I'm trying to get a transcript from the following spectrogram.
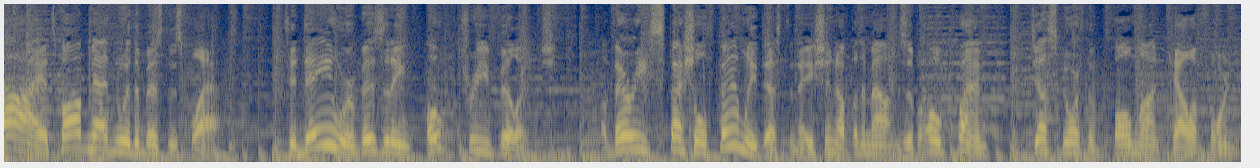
Hi, it's Bob Madden with a Business Blast. Today we're visiting Oak Tree Village, a very special family destination up in the mountains of Oak Glen, just north of Beaumont, California.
